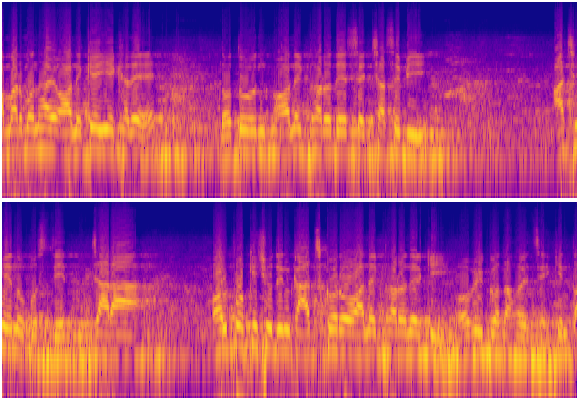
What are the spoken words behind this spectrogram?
আমার মনে হয় অনেকেই এখানে নতুন অনেক ধরনের স্বেচ্ছাসেবী আছেন উপস্থিত, যারা অল্প কিছুদিন কাজ করেও অনেক ধরনের কি অভিজ্ঞতা হয়েছে। কিন্তু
